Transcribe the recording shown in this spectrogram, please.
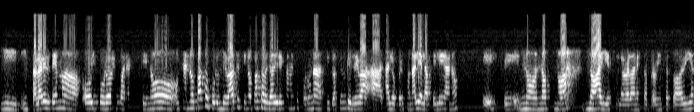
Y instalar el tema hoy por hoy para que no, o sea, no pasa por un debate, sino pasa ya directamente por una situación que lleva a, lo personal y a la pelea, ¿no? Este, no, no, no, no hay eso, la verdad, en esta provincia todavía.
